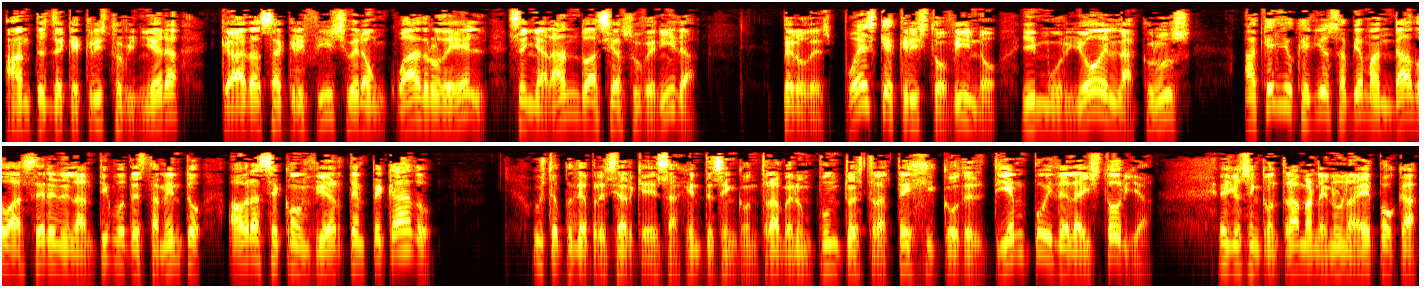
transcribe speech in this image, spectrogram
Antes de que Cristo viniera, cada sacrificio era un cuadro de Él, señalando hacia su venida. Pero después que Cristo vino y murió en la cruz, aquello que Dios había mandado hacer en el Antiguo Testamento ahora se convierte en pecado. Usted puede apreciar que esa gente se encontraba en un punto estratégico del tiempo y de la historia. Ellos se encontraban en una época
